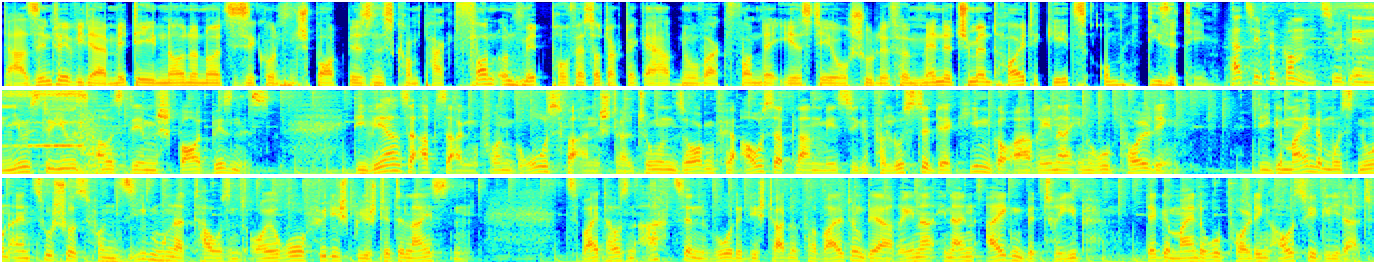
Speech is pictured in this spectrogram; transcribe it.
Da sind wir wieder mit den 99 Sekunden Sportbusiness Kompakt von und mit Professor Dr. Gerhard Nowak von der IST Hochschule für Management. Heute geht es um diese Themen. Herzlich willkommen zu den News to Use aus dem Sportbusiness. Diverse Absagen von Großveranstaltungen sorgen für außerplanmäßige Verluste der Chiemgau Arena in Ruhpolding. Die Gemeinde muss nun einen Zuschuss von 700.000 Euro für die Spielstätte leisten. 2018 wurde die Stadionverwaltung der Arena in einen Eigenbetrieb der Gemeinde Ruhpolding ausgegliedert.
